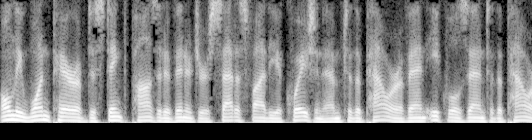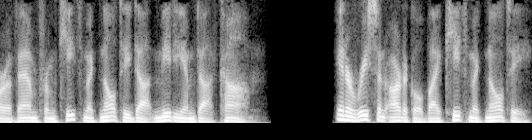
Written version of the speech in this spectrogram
Only one pair of distinct positive integers satisfy the equation m to the power of n equals n to the power of m from keithmcnulty.medium.com. In a recent article by Keith McNulty,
